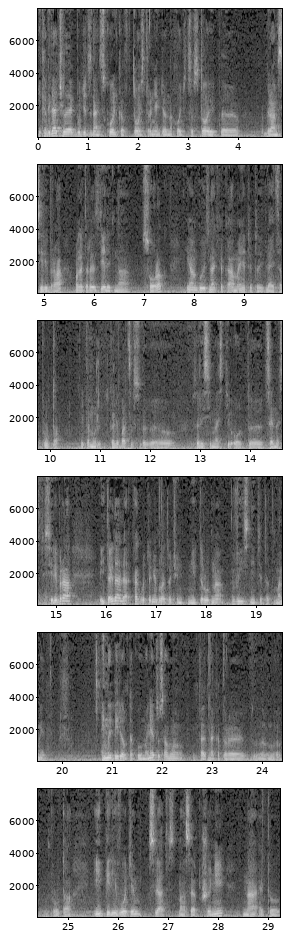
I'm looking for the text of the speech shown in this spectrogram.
И когда человек будет знать, сколько в той стране, где он находится, стоит грамм серебра, он это разделит на 40, и он будет знать, какая монета это является прута. Это может колебаться в зависимости от э, ценности серебра и так далее. Как бы то ни было, это очень нетрудно выяснить этот момент. И мы берем такую монету самую, та, та которая э, прута, и переводим святость Маса Шини на эту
